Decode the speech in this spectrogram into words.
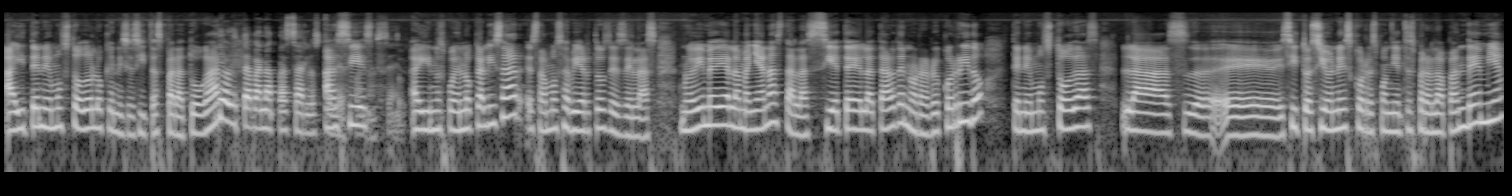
ahí tenemos todo lo que necesitas para tu hogar. Y ahorita van a pasar los teléfonos. Así es, ¿eh? ahí nos pueden localizar. Estamos abiertos desde las nueve y media de la mañana hasta las 7 de la tarde en horario corrido. Tenemos todas las eh, situaciones correspondientes para la pandemia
